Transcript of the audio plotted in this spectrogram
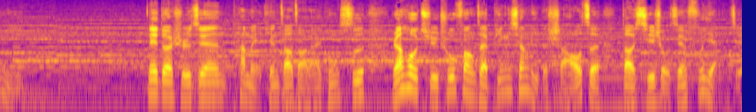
迷。那段时间，他每天早早来公司，然后取出放在冰箱里的勺子，到洗手间敷眼睛。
